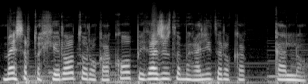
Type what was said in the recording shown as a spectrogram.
Μέσα από το χειρότερο κακό πηγάζει το μεγαλύτερο κα- καλό.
